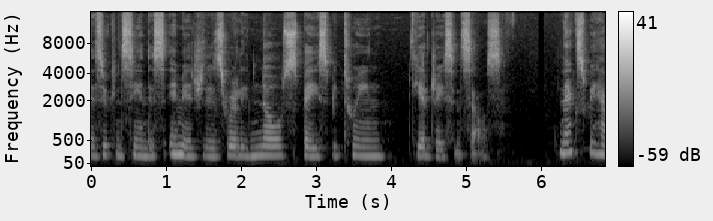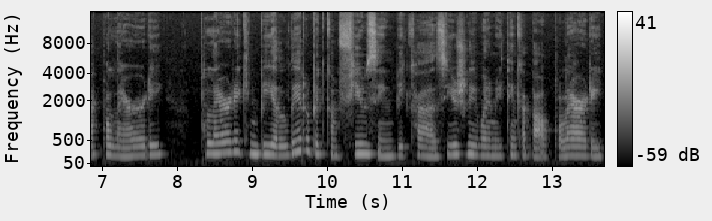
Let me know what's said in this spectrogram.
As you can see in this image, there's really no space between the adjacent cells. Next, we have polarity. Polarity can be a little bit confusing because usually when we think about polarity,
